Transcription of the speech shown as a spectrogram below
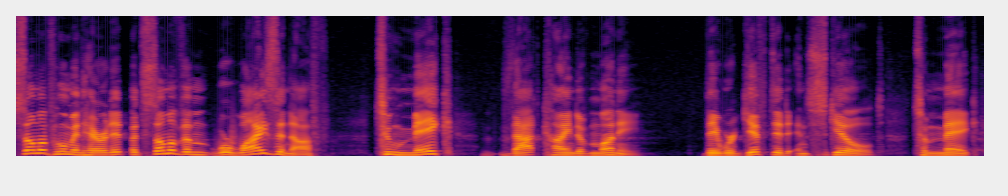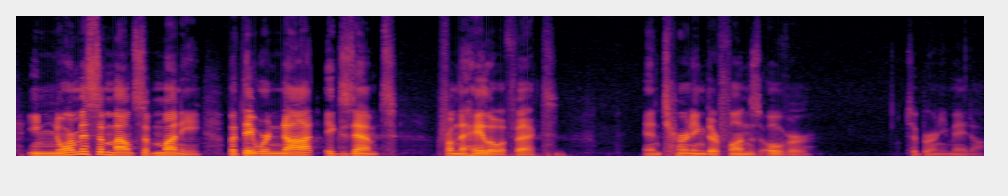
some of whom inherited, but some of them were wise enough to make that kind of money. They were gifted and skilled to make enormous amounts of money, but they were not exempt from the halo effect and turning their funds over to Bernie Madoff.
